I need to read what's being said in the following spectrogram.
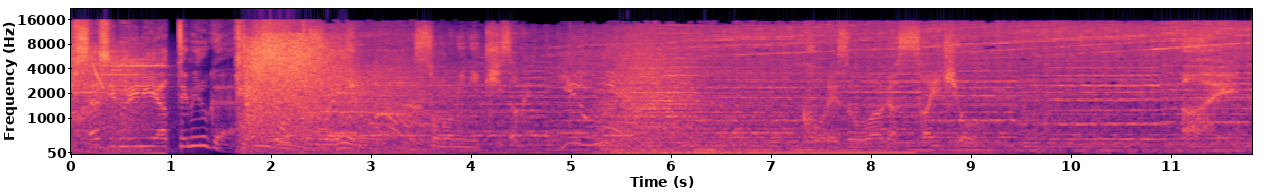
久しぶりにやってみるかその身に刻め.これぞ我が最強 I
